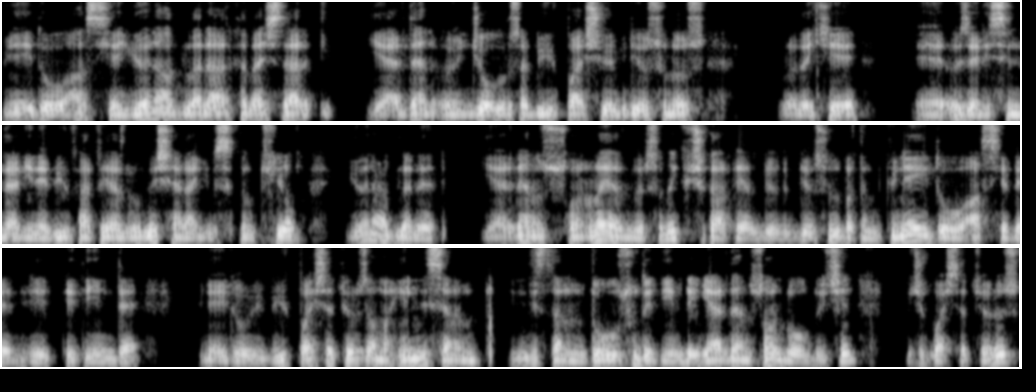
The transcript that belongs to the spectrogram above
Güneydoğu Asya yön adları arkadaşlar yerden önce olursa büyük başlıyor biliyorsunuz. Buradaki e, özel isimler yine büyük harfle yazılmış. Herhangi bir sıkıntı yok. Yön adları yerden sonra yazılırsa da küçük harfle yazılıyordu biliyorsunuz. Bakın Güneydoğu Asya dedi- dediğinde Güneydoğu'yu büyük başlatıyoruz ama Hindistan'ın Hindistan'ın doğusu dediğinde yerden sonra olduğu için küçük başlatıyoruz.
